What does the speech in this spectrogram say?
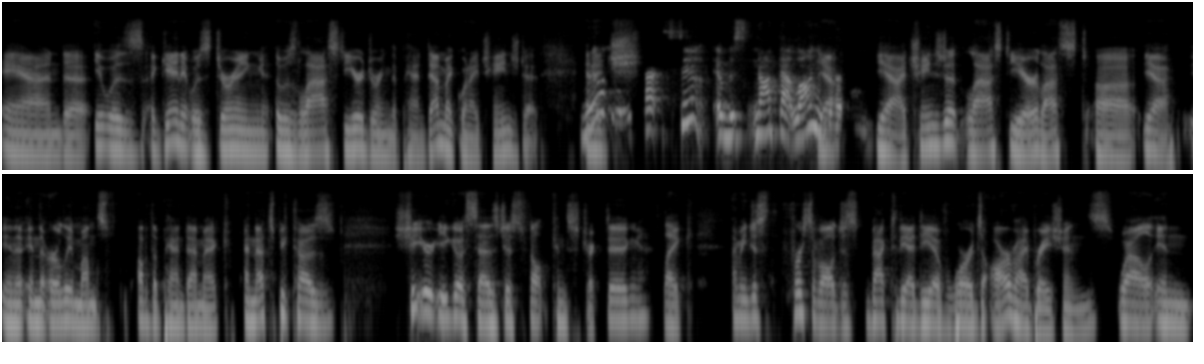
and uh, it was again, it was during it was last year during the pandemic when I changed it. And Really? ch- That soon. It was not that long Yeah. ago. Yeah, I changed it last year, last uh yeah, in the in the early months of the pandemic. And that's because shit your ego says just felt constricting. Like I mean, just first of all, just back to the idea of words are vibrations. Well, in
